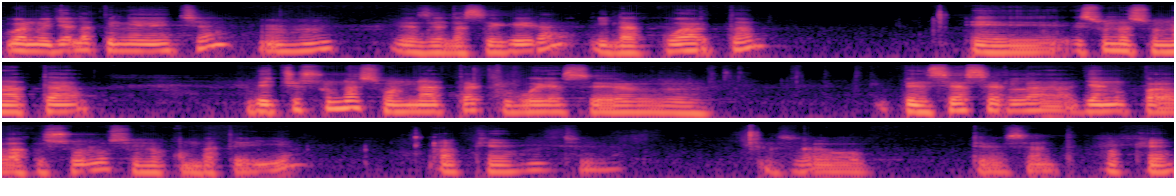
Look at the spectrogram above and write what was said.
Bueno, ya la tenía hecha desde la ceguera. Y la cuarta eh, es una sonata. De hecho, es una sonata que voy a hacer. Pensé hacerla ya no para bajo solo, sino con batería. Ok, Sí. Es algo interesante. ok.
